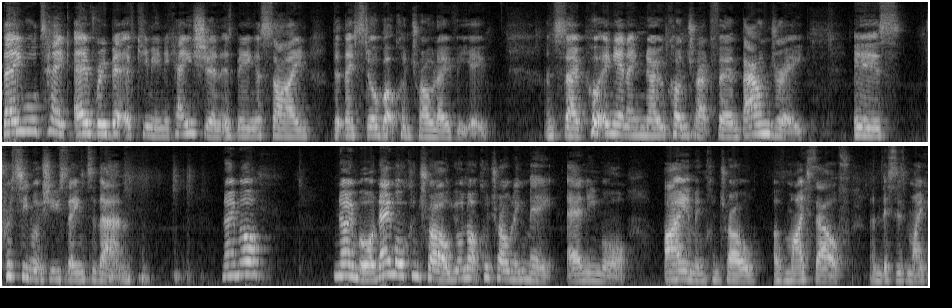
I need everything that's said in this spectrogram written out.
they will take every bit of communication as being a sign that they've still got control over you. And so putting in a no contact firm boundary is pretty much you saying to them no more. No more. No more control. You're not controlling me anymore. I am in control of myself and this is my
